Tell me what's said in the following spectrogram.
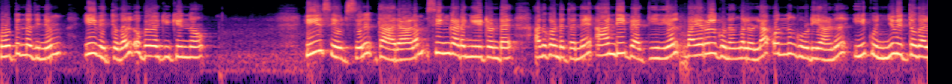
കൂട്ടുന്നതിനും ഈ വിത്തുകൾ ഉപയോഗിക്കുന്നു. ഈ സീഡ്സിൽ ധാരാളം സിങ്ക് അടങ്ങിയിട്ടുണ്ട്. അതുകൊണ്ട് തന്നെ ആന്റി ബാക്ടീരിയൽ വൈറൽ ഗുണങ്ങളുള്ള ഒന്നും കൂടിയാണ് ഈ കുഞ്ഞു വിത്തുകൾ.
